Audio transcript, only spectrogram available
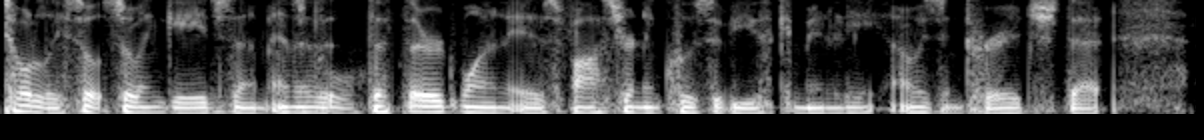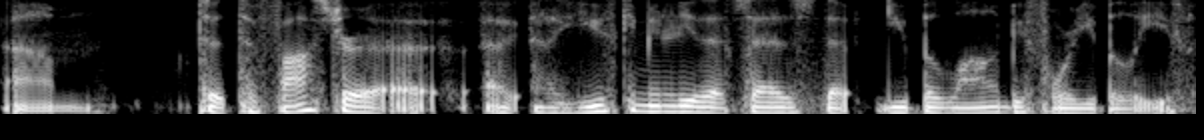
totally. So so engage them. That's and then cool. the, the, third one is foster an inclusive youth community. I always encourage that um, to, to foster a, a, a, youth community that says that you belong before you believe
